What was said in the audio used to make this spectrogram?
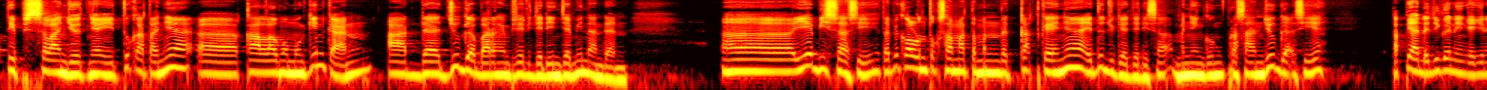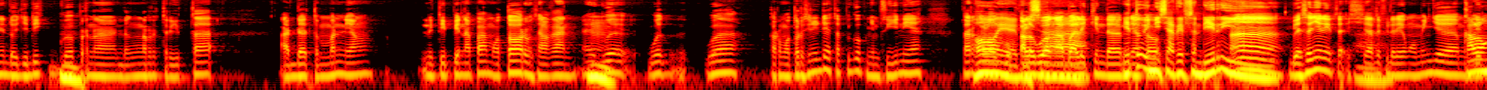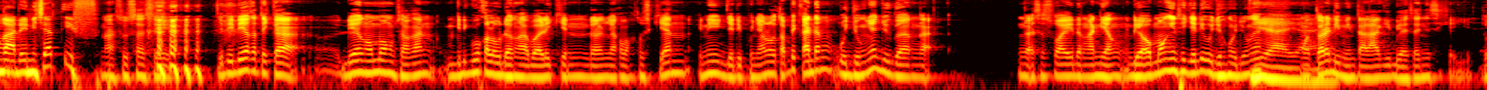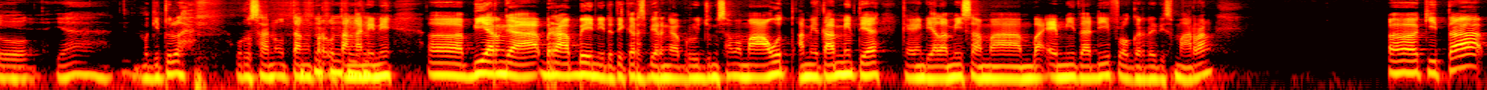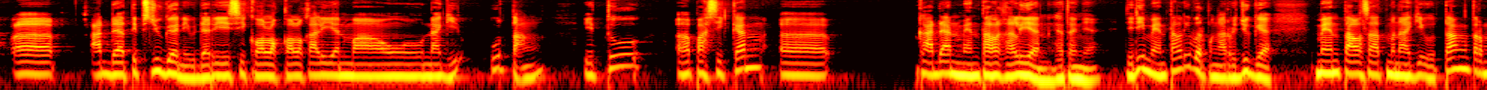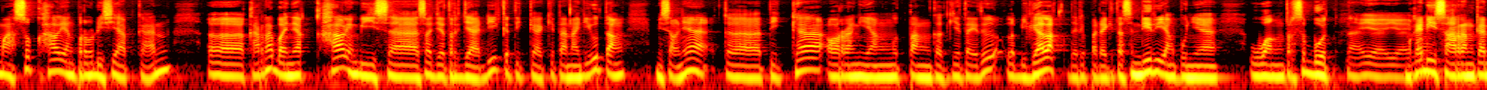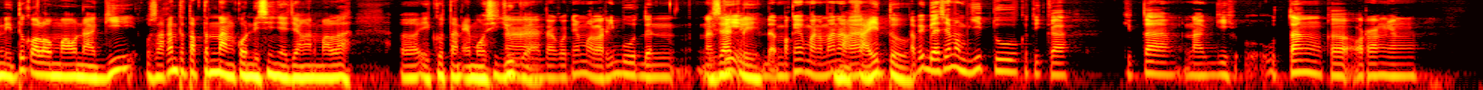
tips selanjutnya itu katanya eh, kalau memungkinkan ada juga barang yang bisa dijadiin jaminan dan eh iya bisa sih. Tapi kalau untuk sama temen dekat kayaknya itu juga jadi menyinggung perasaan juga sih ya. tapi ada juga nih yang kayak gini do jadi gue Hmm. pernah denger cerita ada temen yang nitipin apa motor misalkan eh Hmm. gue gue gue taruh motor sini deh tapi gue pinjam segini ya ntar Oh kalau ya kalau gue nggak balikin dalam itu jangka- inisiatif sendiri. Ah, biasanya nih inisiatif dari yang mau minjam Kalau nggak ada inisiatif, Nah susah sih. Jadi dia ketika dia ngomong misalkan, jadi gue kalau udah nggak balikin dalam jangka waktu sekian, ini jadi punya lo. Tapi kadang ujungnya juga nggak nggak sesuai dengan yang dia omongin sih. Jadi ujung-ujungnya Iya, iya, motornya diminta lagi biasanya sih kayak gitu. ya begitulah urusan utang perutangan ini. Eh, biar nggak berabe nih detikers, biar nggak berujung sama maut, amit-amit ya, kayak yang dialami sama Mbak Emi tadi, vlogger dari Semarang. Eh, kita eh, ada tips juga nih dari psikolog kalau kalian mau nagih utang itu eh, pastikan eh, keadaan mental kalian katanya. Jadi mental ini berpengaruh juga. Mental saat menagih utang termasuk hal yang perlu disiapkan eh, karena banyak hal yang bisa saja terjadi ketika kita nagih utang. Misalnya ketika orang yang utang ke kita itu lebih galak daripada kita sendiri yang punya uang tersebut. Nah iya iya. Makanya disarankan itu kalau mau nagih usahakan tetap tenang kondisinya, jangan malah eh, ikutan emosi juga. Nah, takutnya malah ribut dan nanti Exactly. dampaknya ke mana-mana Maka kan. itu. Tapi biasanya emang begitu ketika kita nagih utang ke orang yang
